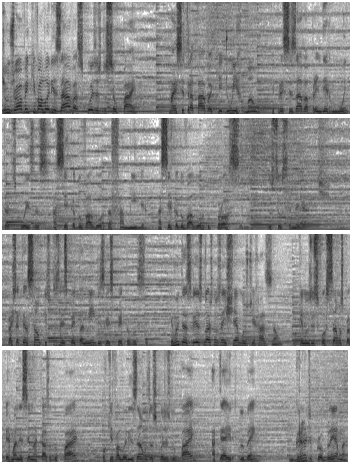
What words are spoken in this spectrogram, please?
de um jovem que valorizava as coisas do seu pai. Mas se tratava aqui de um irmão que precisava aprender muitas coisas acerca do valor da família, acerca do valor do próximo, do seu semelhante. Preste atenção que isso diz respeito a mim, diz respeito a você. E muitas vezes nós nos enchemos de razão, porque nos esforçamos para permanecer na casa do Pai, porque valorizamos as coisas do Pai, até aí tudo bem. Um grande problema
